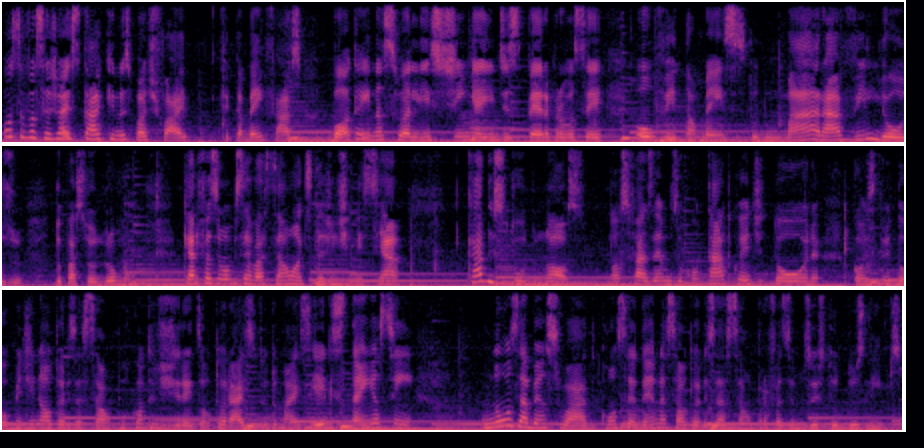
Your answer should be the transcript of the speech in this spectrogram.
ou se você já está aqui no Spotify, fica bem fácil. Bota aí na sua listinha aí de espera para você ouvir também esse estudo maravilhoso do pastor Drummond. Quero fazer uma observação antes da gente iniciar. Cada estudo nosso, nós fazemos o contato com a editora, com o escritor, pedindo autorização por conta de direitos autorais e tudo mais. E eles têm, assim, nos abençoado, concedendo essa autorização para fazermos o estudo dos livros.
